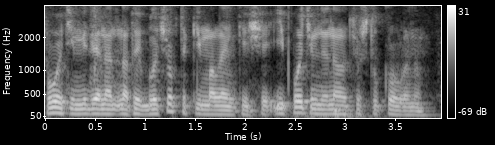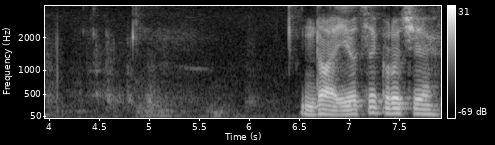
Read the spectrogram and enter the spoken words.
Потім йде на, на той блочок такий маленький ще, і потім йде на оцю штуковину. Да, і оце, коротше,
